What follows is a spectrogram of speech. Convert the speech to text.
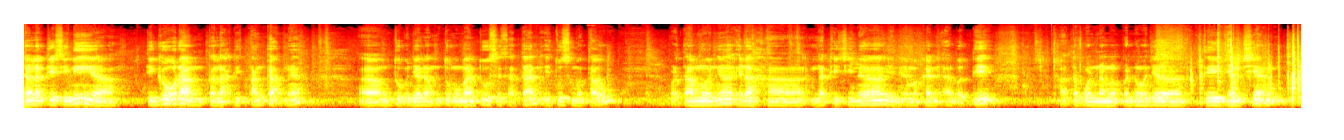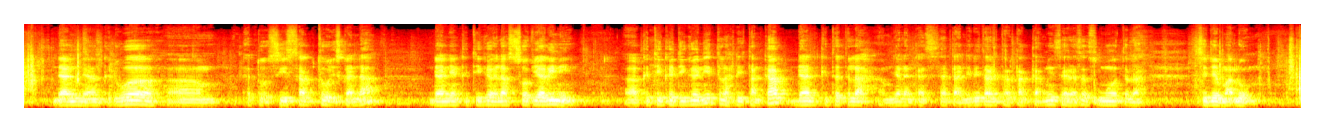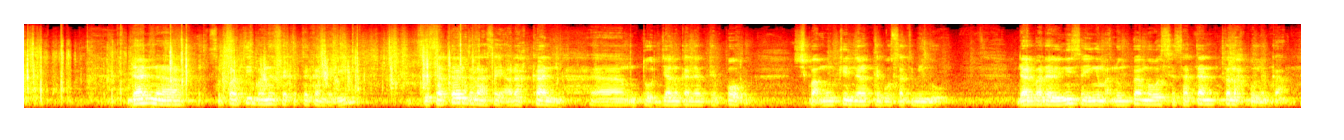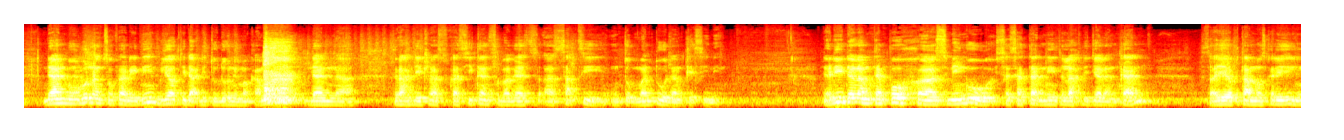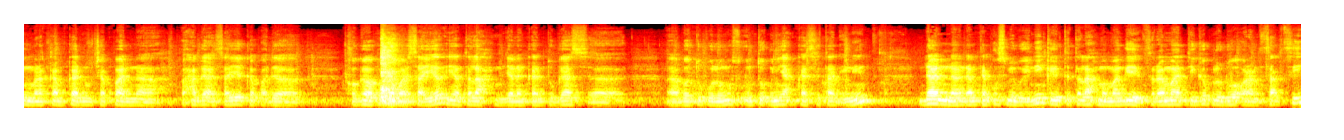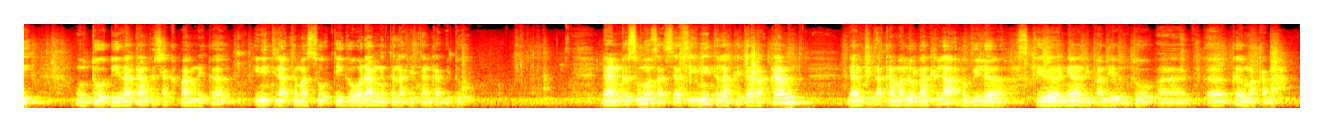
Dalam kes ini uh, tiga orang telah ditangkap ya uh, untuk menjalan untuk membantu siasatan itu semua tahu. Pertamanya ialah uh, lelaki Cina yang dinamakan Albert T ataupun nama penuh dia T Jiangqian dan yang kedua um, Datuk Si Sabtu Iskandar dan yang ketiga adalah Sofiarini. Uh, ketiga-tiga ni telah ditangkap dan kita telah menjalankan siasatan. Jadi tarikh tertangkap ni saya rasa semua telah sedia maklum. Dan uh, seperti mana saya katakan tadi, siasatan telah saya arahkan uh, untuk jalankan dalam tempoh secepat mungkin dalam tempoh satu minggu. Dan pada hari ini saya ingin maklumkan bahawa siasatan telah pun lengkap. Dan berhubung dengan Sofyan ini, beliau tidak dituduh oleh mahkamah dan uh, telah diklasifikasikan sebagai uh, saksi untuk membantu dalam kes ini. Jadi dalam tempoh uh, seminggu siasatan ini telah dijalankan, saya pertama sekali ingin merakamkan ucapan uh, perhargaan saya kepada pegawai-pegawai saya yang telah menjalankan tugas uh, uh, bertumpul lumus untuk menyiapkan siasatan ini dan uh, dalam tempoh seminggu ini kita telah memanggil seramai 32 orang saksi untuk dirakam percakapan mereka. Ini tidak termasuk tiga orang yang telah ditangkap itu. Dan kesemua saksi-saksi ini telah kita rakam dan kita akan maklumkan kelak apabila sekiranya dipanggil untuk uh, ke, ke mahkamah.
